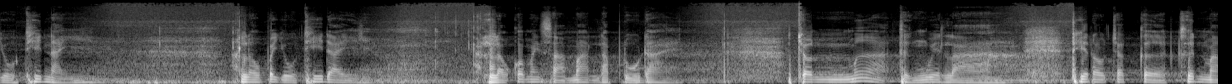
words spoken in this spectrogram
อยู่ที่ไหน เราไปอยู่ที่ใด เราก็ไม่สามารถรับรู้ได้ จนเมื่อถึงเวลาที่เราจะเกิดขึ้นมา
